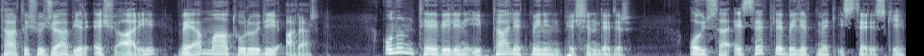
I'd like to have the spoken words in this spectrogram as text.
tartışacağı bir eş'ari veya maturidi arar. Onun tevilini iptal etmenin peşindedir. Oysa esefle belirtmek isteriz ki,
